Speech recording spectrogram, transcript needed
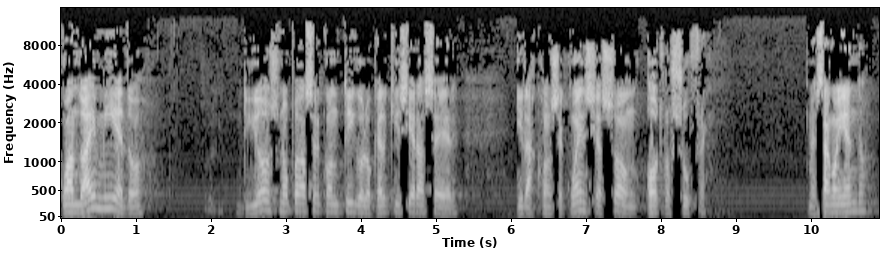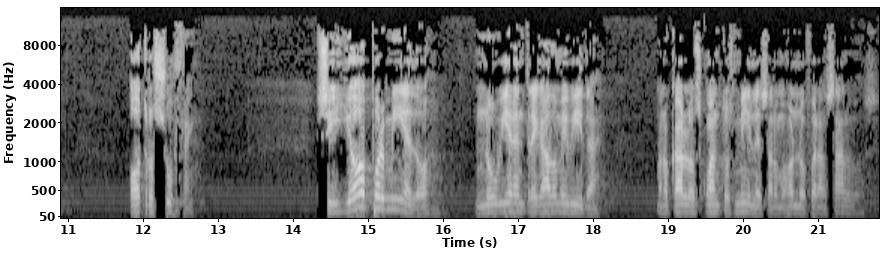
Cuando hay miedo, Dios no puede hacer contigo lo que Él quisiera hacer y las consecuencias son otros sufren. ¿Me están oyendo? Otros sufren. Si yo por miedo no hubiera entregado mi vida, hermano Carlos, ¿cuántos miles a lo mejor no fueran salvos?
